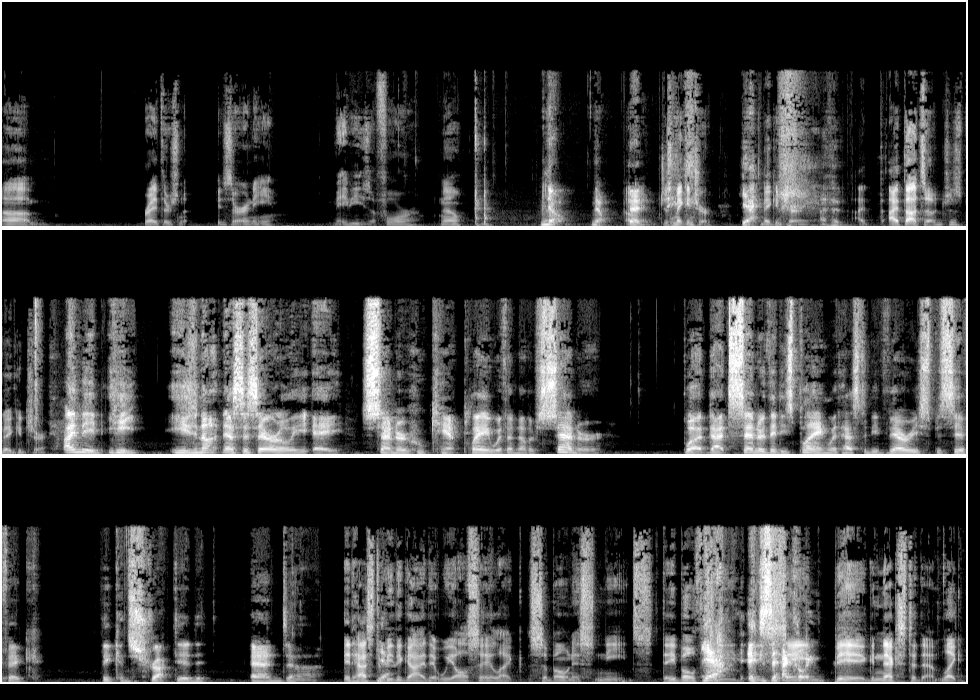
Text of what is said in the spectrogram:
Um, right? There's no. Is there any? Maybe he's a four. No. No, no. Okay, That, just making sure. yeah. Making sure. I, I, I thought so. Just making sure. I mean, he he's not necessarily a center who can't play with another center, but that center that he's playing with has to be very specifically constructed and uh, It has to Yeah. be the guy that we all say like Sabonis needs. They both Yeah, need the same big next to them. Like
